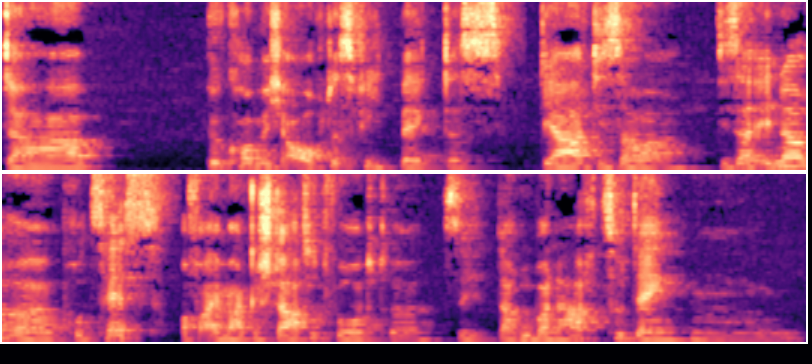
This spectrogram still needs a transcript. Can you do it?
da bekomme ich auch das Feedback, dass ja dieser, dieser innere Prozess auf einmal gestartet wurde, sich darüber nachzudenken,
